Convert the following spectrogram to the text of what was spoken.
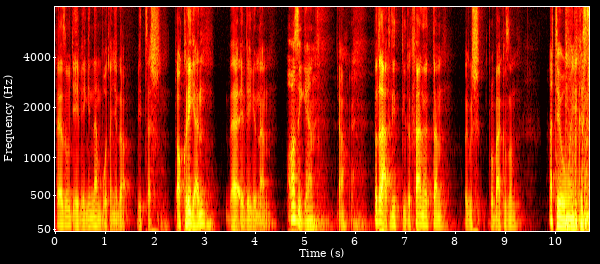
de ez úgy évvégén nem volt annyira vicces. Akkor igen, de évvégén nem. Az igen. Ja. De látod, itt ülök, felnőttem, is próbálkozom. Hát jó, mondjuk ezt.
